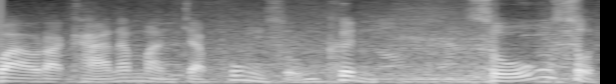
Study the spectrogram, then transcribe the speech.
ว่าราคาน้ำมันจะพุ่งสูงขึ้น สูงสุด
